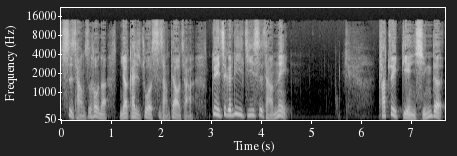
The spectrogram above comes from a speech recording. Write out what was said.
市场之后呢，你要开始做市场调查，对这个利基市场内，它最典型的、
